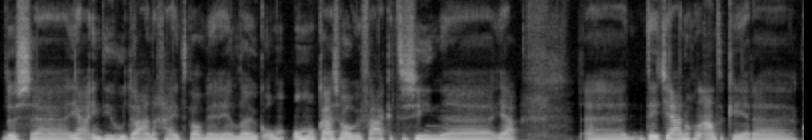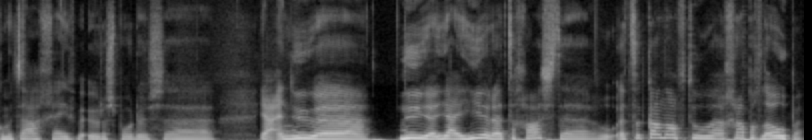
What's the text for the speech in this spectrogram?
Dus ja, in die hoedanigheid wel weer heel leuk om, om elkaar zo weer vaker te zien. Ja. Dit jaar nog een aantal keren commentaar gegeven bij Eurosport. Dus ja, en nu, nu jij hier te gast. het kan af en toe grappig lopen.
